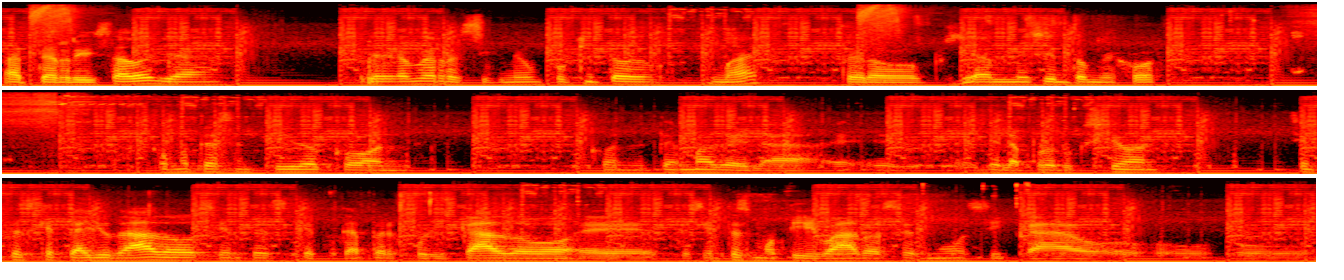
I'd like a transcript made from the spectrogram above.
aterrizado. Ya, ya me resigné un poquito más, pero pues ya me siento mejor. ¿Cómo te has sentido con, con el tema de la, eh, de la producción? ¿Sientes que te ha ayudado? ¿Sientes que te ha perjudicado? Eh, ¿Te sientes motivado a hacer música? ¿O, o- o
